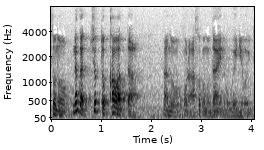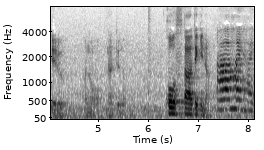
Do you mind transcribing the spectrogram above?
そのなんかちょっと変わったあのほらあそこの台の上に置いてるあのなんていうのコースター的な。ああはいはい。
